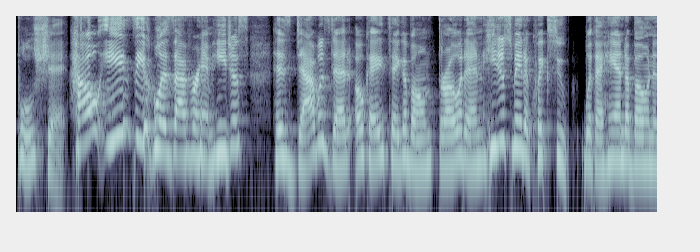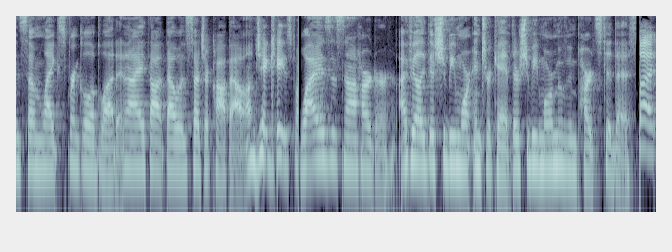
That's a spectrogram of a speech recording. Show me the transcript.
bullshit. How easy was that for him? He just his dad was dead. Okay, take a bone, throw it in. He just made a quick soup with a hand of bone and some like sprinkle of blood. And I thought that was such a cop out on JK's. part. Why is this not harder? I feel like this should be more intricate. There should be more moving parts to this. But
